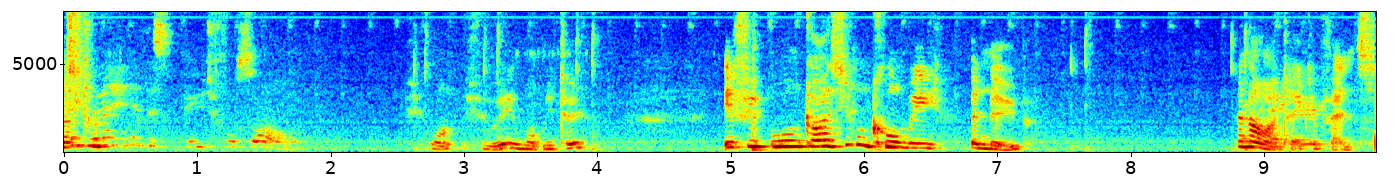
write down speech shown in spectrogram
Guys, wanna hear this beautiful song. if you want, if you really want me to, if you want, guys, you can call me a noob, and I won't take offence.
